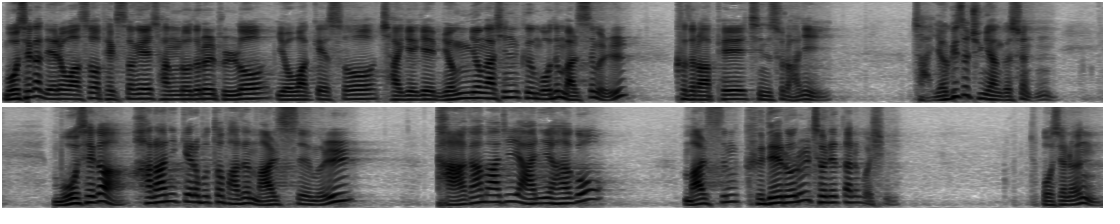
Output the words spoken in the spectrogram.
모세가 내려와서 백성의 장로들을 불러 여호와께서 자기에게 명령하신 그 모든 말씀을 그들 앞에 진술하니 자, 여기서 중요한 것은 모세가 하나님께로부터 받은 말씀을 가감하지 아니하고 말씀 그대로를 전했다는 것입니다. 모세는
